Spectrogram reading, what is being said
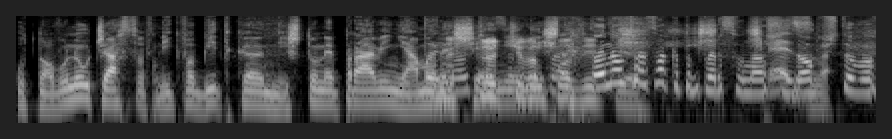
отново не участва в никаква битка, нищо не прави, няма Той решение. нищо. Той не участва като персонаж изобщо в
